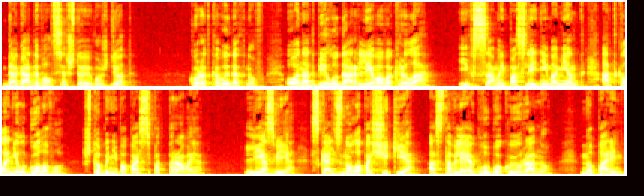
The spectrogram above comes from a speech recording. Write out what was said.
догадывался, что его ждет. Коротко выдохнув, он отбил удар левого крыла – и в самый последний момент отклонил голову, чтобы не попасть под правое. Лезвие скользнуло по щеке, оставляя глубокую рану, но парень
